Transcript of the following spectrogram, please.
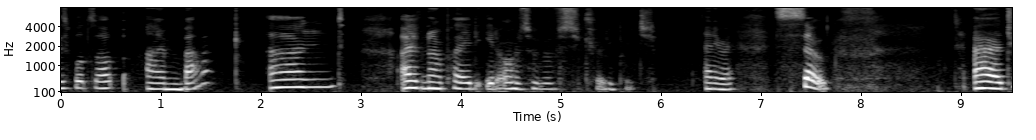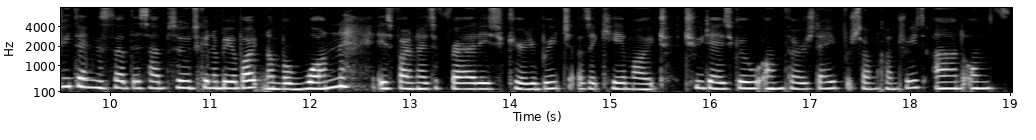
guys, what's up? I'm back and I have now played 8 hours of Security Breach. Anyway, so uh, two things that this episode's going to be about. Number one is Five Nights at Freddy's Security Breach as it came out two days ago on Thursday for some countries and on f-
